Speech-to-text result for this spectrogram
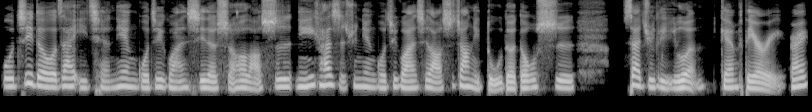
我记得我在以前念国际关系的时候，老师，你一开始去念国际关系，老师叫你读的都是赛局理论 （game theory），right？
